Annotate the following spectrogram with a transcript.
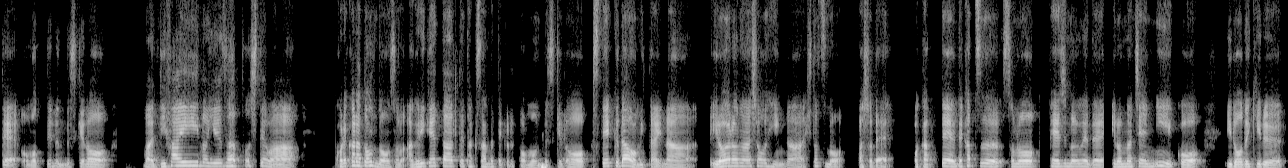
て思ってるんですけど、まあ DeFi のユーザーとしては、これからどんどんそのアグリゲーターってたくさん出てくると思うんですけど、ステーク DAO みたいないろいろな商品が一つの場所で分かって、で、かつそのページの上でいろんなチェーンにこう移動できる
